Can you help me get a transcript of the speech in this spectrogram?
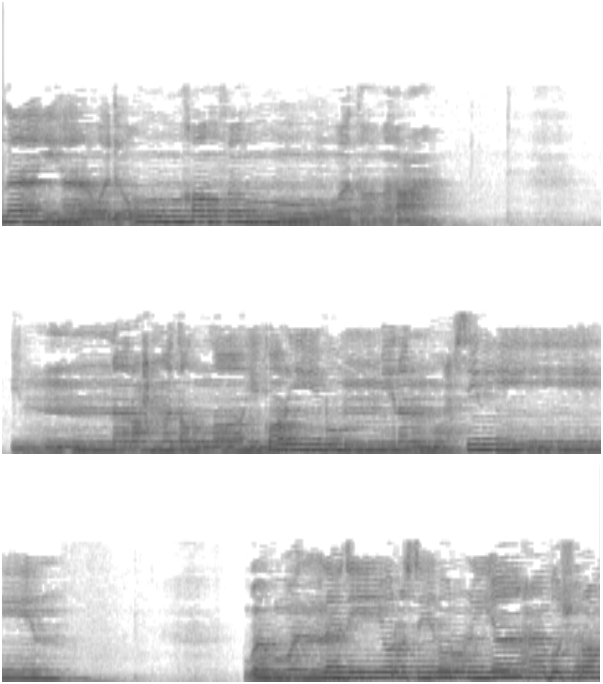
إصلاحها وادعوه خوفا وطمعا. إن رحمة الله قريب من المحسنين. وهو الذي يرسل الرياح بشرا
